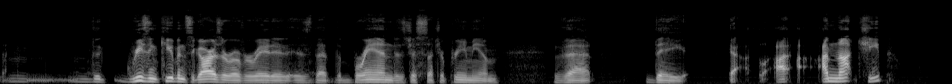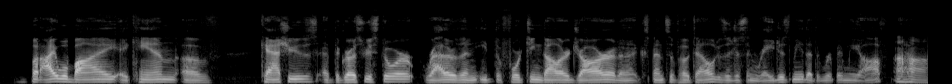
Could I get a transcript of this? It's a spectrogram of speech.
the reason Cuban cigars are overrated is that the brand is just such a premium that they. I, I'm not cheap, but I will buy a can of cashews at the grocery store rather than eat the $14 jar at an expensive hotel because it just enrages me that they're ripping me off. Uh huh.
